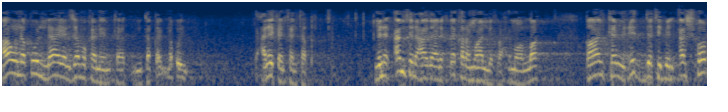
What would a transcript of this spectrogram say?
أو نقول لا يلزمك أن ينتقل؟ نقول عليك أن تنتقل. من الأمثلة على ذلك ذكر المؤلف رحمه الله قال كالعدة بالأشهر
